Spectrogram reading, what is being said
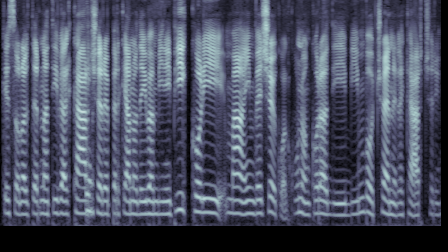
che sono alternative al carcere perché hanno dei bambini piccoli, ma invece qualcuno ancora di bimbo c'è nelle carceri?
